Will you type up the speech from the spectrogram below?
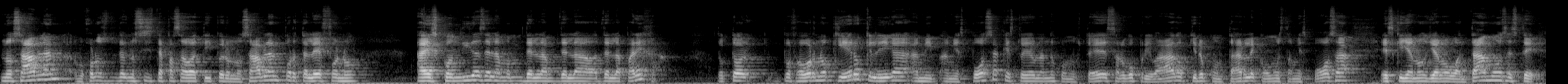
nos hablan, a lo mejor no, no sé si te ha pasado a ti, pero nos hablan por teléfono a escondidas de la, de la, de la, de la pareja. Doctor, por favor, no quiero que le diga a mi, a mi esposa que estoy hablando con ustedes, algo privado, quiero contarle cómo está mi esposa, es que ya no, ya no aguantamos, este,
